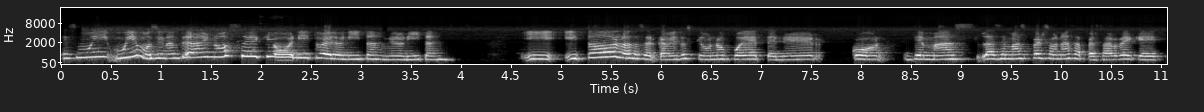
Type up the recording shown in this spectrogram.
Es muy, muy emocionante. Ay, no sé, qué bonito el Onita, Y, y todos los acercamientos que uno puede tener con demás, las demás personas, a pesar de que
